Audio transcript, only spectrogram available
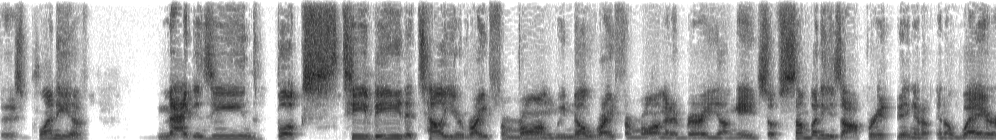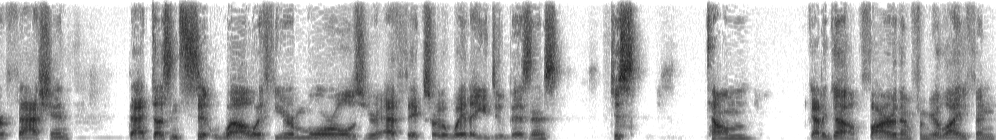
There's plenty of magazines, books, TV to tell you right from wrong. We know right from wrong at a very young age. So if somebody is operating in a, in a way or a fashion that doesn't sit well with your morals, your ethics, or the way that you do business, just tell them, got to go. Fire them from your life and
